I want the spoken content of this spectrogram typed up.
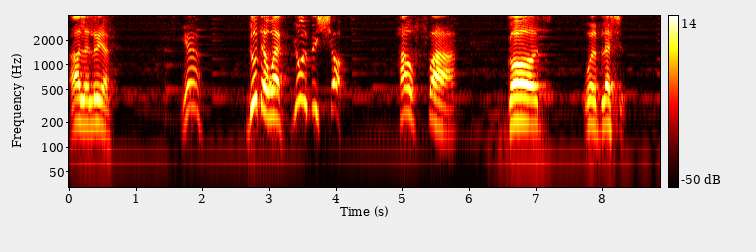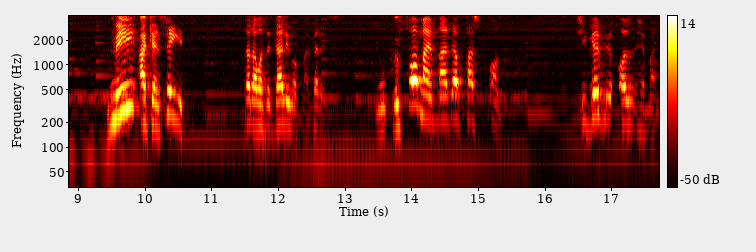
Hallelujah. Yeah. Do the work. You will be shocked how far God will bless you. Me, I can say it that I was the darling of my parents. Before my mother passed on, she gave me all her money.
